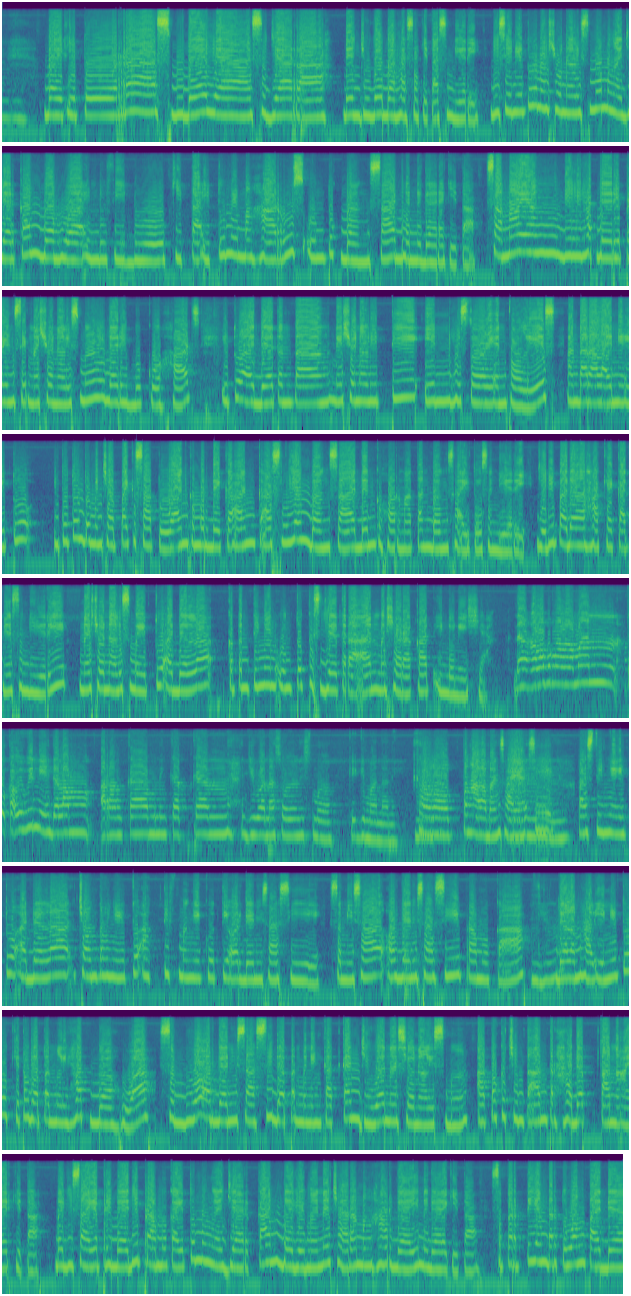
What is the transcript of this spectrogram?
Baik itu ras, budaya, sejarah, dan juga bahasa kita sendiri. Di sini tuh nasionalisme mengajarkan bahwa individu kita itu memang harus untuk bangsa dan negara kita. Sama yang dilihat dari prinsip nasionalisme dari buku Hearts itu ada tentang nationality in history and police. Antara lainnya itu itu tuh untuk mencapai kesatuan, kemerdekaan, keaslian bangsa dan kehormatan bangsa itu sendiri. Jadi pada hakikatnya sendiri nasionalisme itu adalah kepentingan untuk kesejahteraan masyarakat Indonesia. Nah, kalau pengalaman untuk Kak Wiwin nih dalam rangka meningkatkan jiwa nasionalisme, kayak gimana nih? Kalau pengalaman saya Hmm. sih pastinya itu adalah contohnya itu aktif mengikuti organisasi. Semisal organisasi pramuka. Hmm. Dalam hal ini tuh kita dapat melihat bahwa sebuah organisasi dapat meningkatkan jiwa nasionalisme atau kecintaan terhadap tanah air kita. Bagi saya pribadi pramuka itu mengajarkan bagaimana cara menghargai negara kita. Seperti yang tertuang pada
